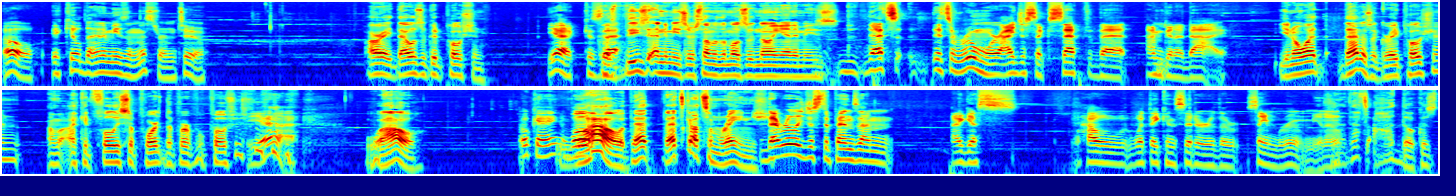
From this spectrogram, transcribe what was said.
Oh, it killed the enemies in this room too. All right, that was a good potion. Yeah, because these enemies are some of the most annoying enemies. that's it's a room where I just accept that I'm gonna die. You know what? That is a great potion. I'm, I can fully support the purple potion. Yeah. wow. okay. Well, wow. That that's got some range. that really just depends on, I guess, how what they consider the same room. You know. Yeah, that's odd though, because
